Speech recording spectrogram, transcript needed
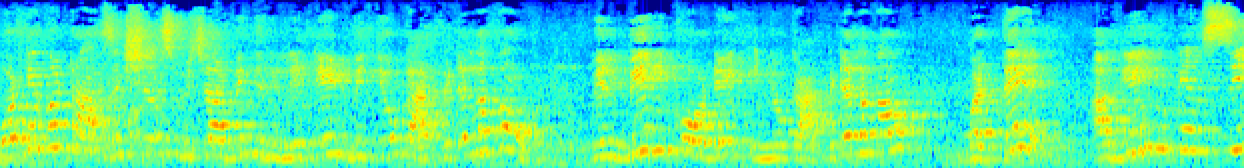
whatever transactions which are being related with your capital account will be recorded in your capital account. But then, again you can see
